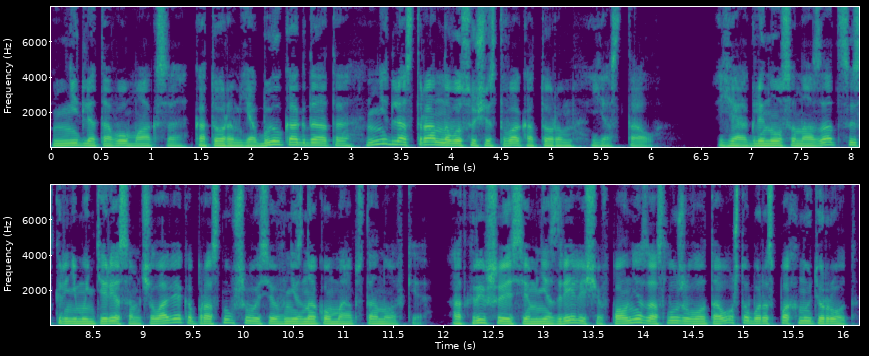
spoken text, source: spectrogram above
ни для того Макса, которым я был когда-то, ни для странного существа, которым я стал. Я оглянулся назад с искренним интересом человека, проснувшегося в незнакомой обстановке. Открывшееся мне зрелище вполне заслуживало того, чтобы распахнуть рот,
